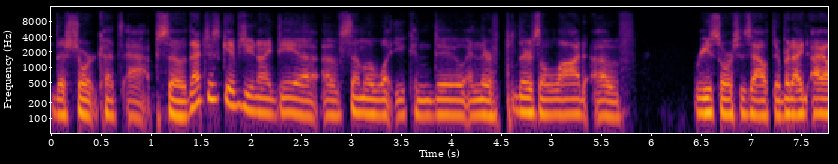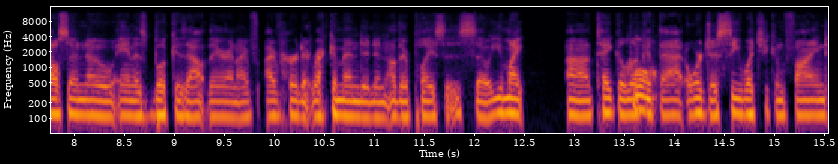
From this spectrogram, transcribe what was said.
the shortcuts app. So that just gives you an idea of some of what you can do. And there's there's a lot of resources out there. But I, I also know Anna's book is out there, and I've I've heard it recommended in other places. So you might uh, take a look Cool. at that, or just see what you can find.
